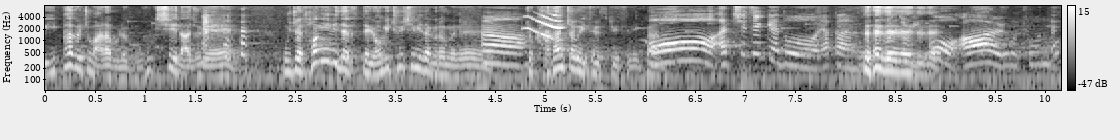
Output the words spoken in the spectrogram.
입학을 좀 알아보려고 혹시 나중에 우주에 성인이 됐을 때 여기 출신이다 그러면은 어. 좀 가산점이 있을 수도 있으니까 어, 아 취직계도 약간 네네네네네. 그것 좀 있고, 아 이거 좋은데?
